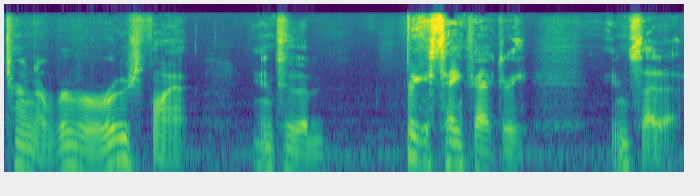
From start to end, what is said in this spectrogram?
turned the River Rouge plant into the biggest tank factory inside of,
